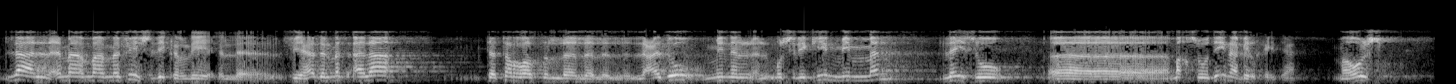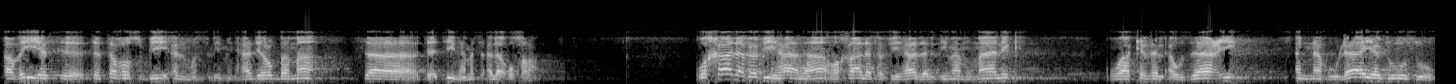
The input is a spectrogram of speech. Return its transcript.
لا ما ما ما فيش ذكر في هذه المسألة تترص العدو من المشركين ممن ليسوا مقصودين بالقتال. ما هوش قضية تترص بالمسلمين. هذه ربما ستأتينا مسألة أخرى. وخالف في هذا وخالف في هذا الإمام مالك وكذا الأوزاعي أنه لا يجوز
